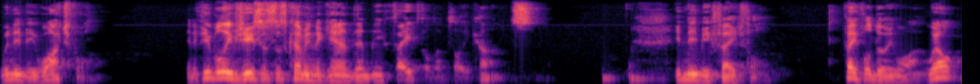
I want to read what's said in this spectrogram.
We need to be watchful. And if you believe Jesus is coming again, then be faithful until he comes. You need to be faithful. Faithful doing what? Well,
